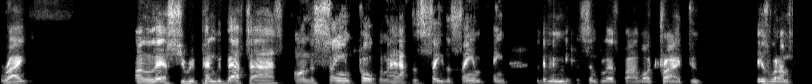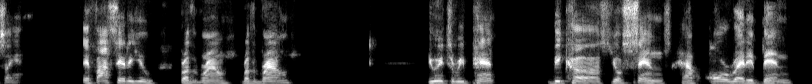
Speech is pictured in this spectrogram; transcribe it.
right? Unless you repent and be baptized, on the same token, I have to say the same thing. Let me make it simple as possible. I'll try to. Here's what I'm saying. If I say to you, Brother Brown, Brother Brown, you need to repent because your sins have already been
